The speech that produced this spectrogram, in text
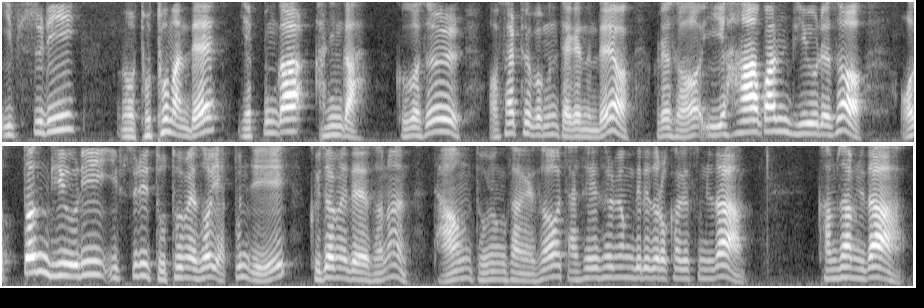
입술이 어, 도톰한데 예쁜가 아닌가 그것을 어, 살펴보면 되겠는데요. 그래서 이 하관 비율에서 어떤 비율이 입술이 도톰해서 예쁜지 그 점에 대해서는 다음 동영상에서 자세히 설명드리도록 하겠습니다. 감사합니다.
